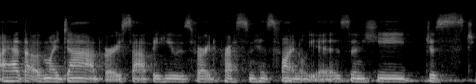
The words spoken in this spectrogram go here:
I had that with my dad, very sadly. He was very depressed in his final mm. years and he just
